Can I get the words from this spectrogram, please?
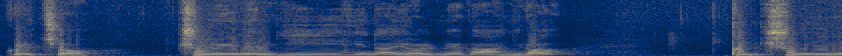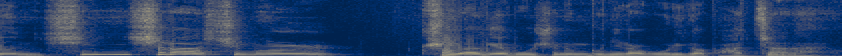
그렇죠. 주인은 이익이나 열매가 아니라 그 주인은 신실하심을 귀하게 보시는 분이라고 우리가 봤잖아요.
